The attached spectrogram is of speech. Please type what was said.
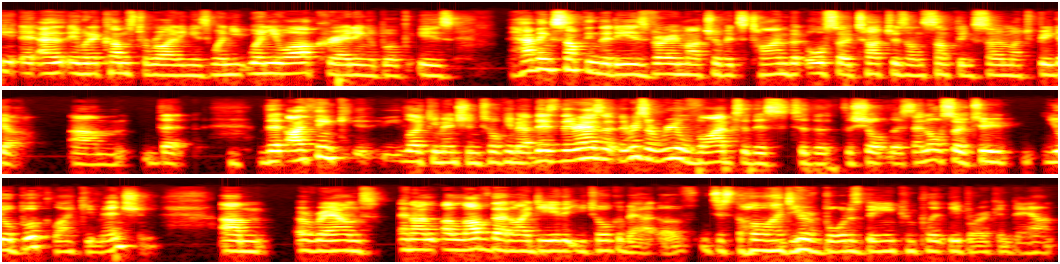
a, when it comes to writing is when you when you are creating a book is having something that is very much of its time, but also touches on something so much bigger um, that that I think, like you mentioned, talking about there's there is a there is a real vibe to this to the the short list, and also to your book, like you mentioned, um, around. And I, I love that idea that you talk about of just the whole idea of borders being completely broken down,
